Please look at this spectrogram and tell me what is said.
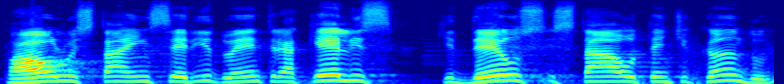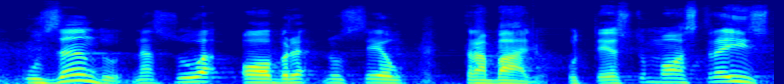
Paulo está inserido entre aqueles que Deus está autenticando, usando na sua obra, no seu trabalho. O texto mostra isso.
